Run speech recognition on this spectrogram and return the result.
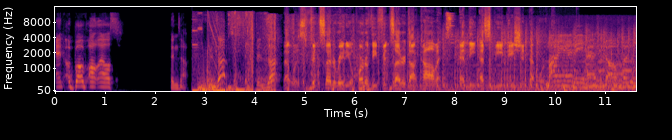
And above all else, Fins up. Fins up. Fins up. That was Phinsider Radio, part of the Phinsider.com and the SB Nation Network. Miami has the Dolphins,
